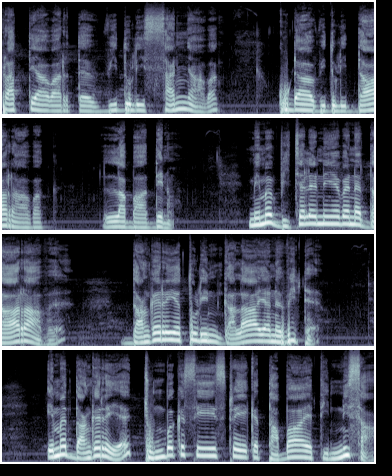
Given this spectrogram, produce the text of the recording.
ප්‍රත්‍යාවර්ත විදුලි සංඥාවක් කුඩා විදුලි ධාරාවක් ලබා දෙනවා. මෙම විචලනය වන ධාරාව දඟරය තුළින් ගලා යන විට එම දඟරය චුම්බක ශේෂ්ත්‍රයක තබා ඇති නිසා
